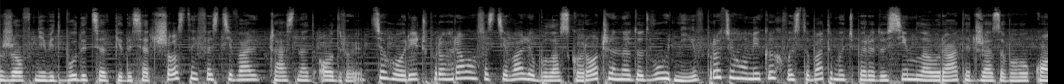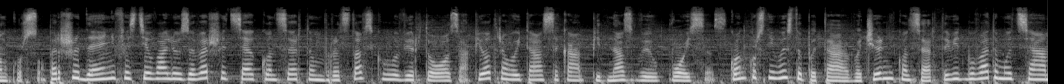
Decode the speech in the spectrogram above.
жовтня відбудеться 56-й фестиваль Час над Одрою. Цьогоріч програма фестивалю була скорочена до двох днів, протягом яких виступатимуть передусім лауреати джазового конкурсу. Перший день День фестивалю завершиться концертом вроцлавського віртуоза Пьотра Войтасика під назвою Voices. Конкурсні виступи та вечірні концерти відбуватимуться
